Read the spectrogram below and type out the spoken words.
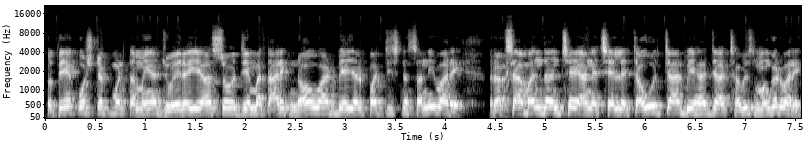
તો તે કોષ્ટક પણ તમે અહીંયા જોઈ રહ્યા હશો જેમાં તારીખ નવ આઠ બે હજાર પચીસના શનિવારે રક્ષાબંધન છે અને છેલ્લે ચૌદ ચાર બે હજાર છવ્વીસ મંગળવારે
